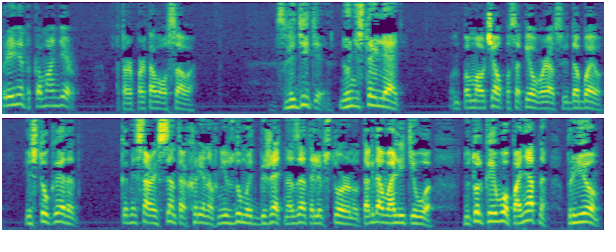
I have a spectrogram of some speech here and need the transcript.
«Принято, командир!» — отрапортовал Сава. «Следите, но не стрелять!» Он помолчал, посопел в рацию и добавил. «И стук этот, комиссар из центра хренов не вздумает бежать назад или в сторону, тогда валить его. Но только его, понятно? Прием.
